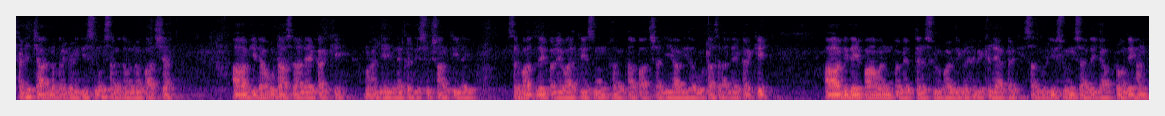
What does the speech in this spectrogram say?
4.5 ਨੰਬਰ ਗਲੀ ਦੀ ਸਮੂਹ ਸੰਗਤ ਵੱਲੋਂ ਪਾਤਸ਼ਾਹ ਆਪ ਜੀ ਦਾ ਊਟ ਆਸਰਾ ਲੈ ਕਰਕੇ ਮਹੱਲੇ ਨਗਰ ਦੀ ਸੁਖ ਸ਼ਾਂਤੀ ਲਈ ਸਰਬੱਤ ਦੇ ਪਰਿਵਾਰ ਤੇ ਸਮੂਹ ਸੰਗਤਾਂ ਪਾਤਸ਼ਾਹ ਜੀ ਆਪ ਦਾ ਊਟ ਆਸਰਾ ਲੈ ਕਰਕੇ ਆਪ ਜੀ ਦੇ ਪਾਵਨ ਪਵਿੱਤਰ ਸਰੂਪ ਦੇ ਗ੍ਰਹਿ ਵਿਖ ਲਿਆ ਕਰਕੇ ਸਤਿਗੁਰੂ ਜੀ ਸੁਣੀ ਸਾਹਿਬ ਦੇ ਜਾਪ ਕਰਾਉਂਦੇ ਹਨ।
